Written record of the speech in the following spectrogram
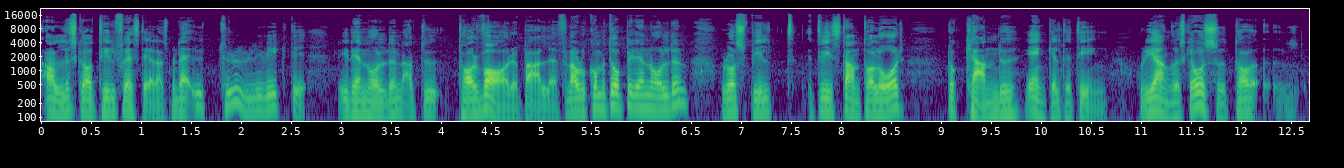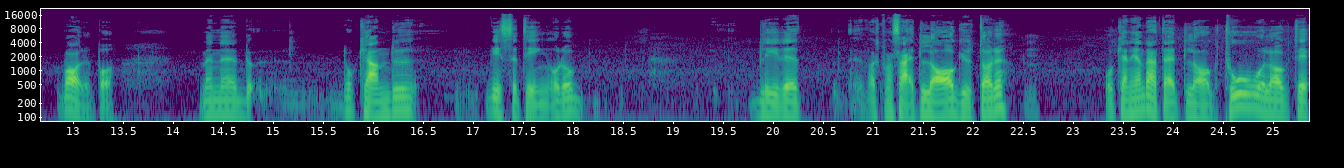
alla ska tillfredsställas. Men det är otroligt viktigt i den åldern att du tar vara på alla. För när du kommit upp i den åldern och du har spilt ett visst antal år, då kan du enkelte ting. Och de andra ska också ta vara på. Men eh, då, då kan du vissa ting och då blir det eh, vad ska man säga, ett lag utav det. Mm. Mm. Och kan hända att det är ett lag 2 och lag 3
